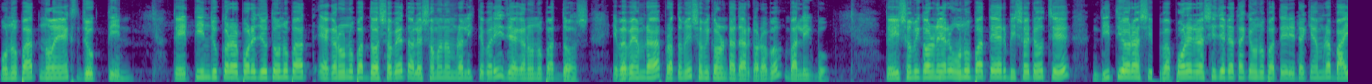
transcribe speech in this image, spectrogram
অনুপাত নয় এক্স যোগ তিন। তো এই তিন যোগ করার পরে যেহেতু অনুপাত এগারো, অনুপাত দশ হবে, তাহলে সমান আমরা লিখতে পারি যে এগারো, অনুপাত দশ। এভাবে আমরা প্রথমে সমীকরণটা দাঁড় করাবো বা লিখব। তো এই সমীকরণের অনুপাতের বিষয়টা হচ্ছে দ্বিতীয় রাশি বা পরের রাশি যেটা থাকে অনুপাতের, এটাকে আমরা বাই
